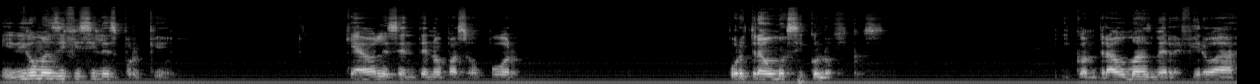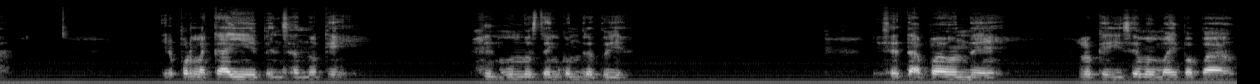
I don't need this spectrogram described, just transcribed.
Y digo más difíciles porque ¿qué adolescente no pasó por por traumas psicológicos? Y con traumas me refiero a ir por la calle pensando que el mundo está en contra tuya. Esa etapa donde lo que dice mamá y papá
